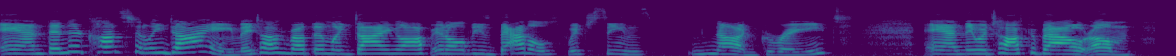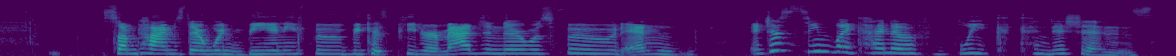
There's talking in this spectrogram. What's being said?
And then they're constantly dying. They talk about them like dying off in all these battles, which seems not great. And they would talk about um sometimes there wouldn't be any food because Peter imagined there was food and it just seemed like kind of bleak conditions.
